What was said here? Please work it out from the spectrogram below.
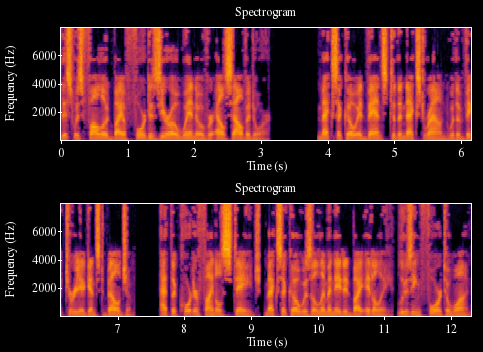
This was followed by a 4–0 win over El Salvador. Mexico advanced to the next round with a victory against Belgium. At the quarter-finals stage, Mexico was eliminated by Italy, losing 4–1.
